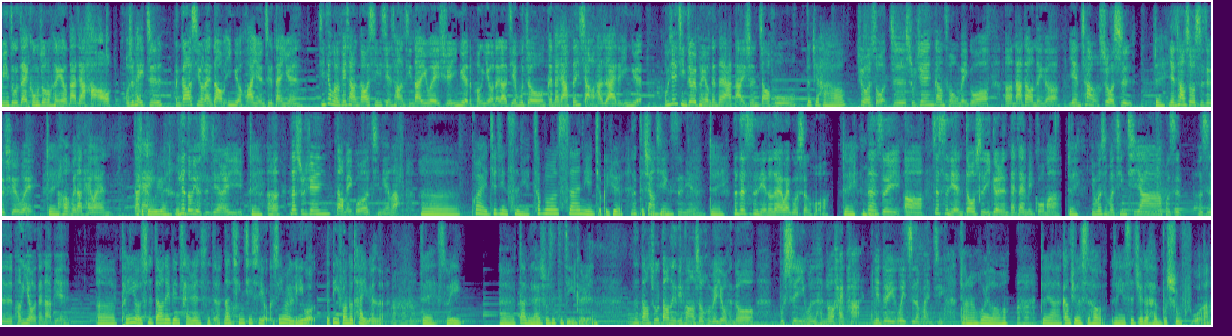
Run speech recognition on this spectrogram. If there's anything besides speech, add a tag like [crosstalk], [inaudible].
民族，在空中的朋友，大家好，我是佩芝，很高兴又来到音乐花园这个单元。今天我们非常高兴，现场请到一位学音乐的朋友来到节目中，跟大家分享他热爱的音乐。我们先请这位朋友跟大家打一声招呼。大家好，据我所知，淑娟刚从美国呃拿到那个演唱硕士，对，演唱硕士这个学位，对，然后回到台湾。大概一个多月，一个多月时间而已。对，嗯，那淑娟到美国几年了？嗯，快接近四年，差不多三年九个月。那将近四年。对，那这四年都在外国生活。对，那所以呃，这四年都是一个人待在美国吗？对，有没有什么亲戚啊，或是或是朋友在那边？呃，朋友是到那边才认识的，那亲戚是有，可是因为离我的地方都太远了，对，所以，呃，大体来说是自己一个人。那当初到那个地方的时候，会不会有很多不适应，或者很多害怕，面对未知的环境？当然会喽。对啊，刚去的时候，人也是觉得很不舒服啊，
